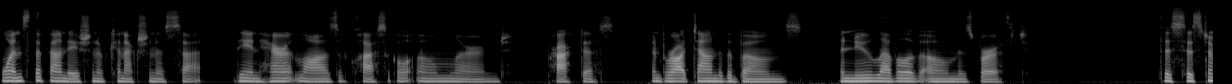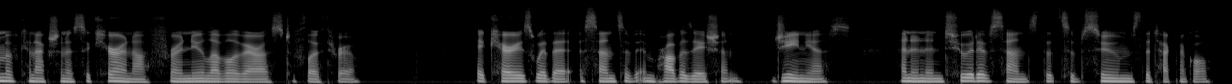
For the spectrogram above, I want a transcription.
Once the foundation of connection is set, the inherent laws of classical Om learned, practiced, and brought down to the bones, a new level of Om is birthed. The system of connection is secure enough for a new level of Eros to flow through. It carries with it a sense of improvisation, genius, and an intuitive sense that subsumes the technical.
